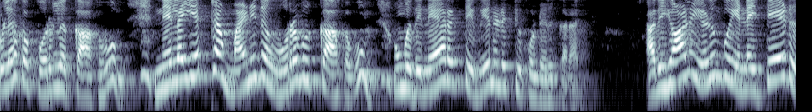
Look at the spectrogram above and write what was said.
உலக பொருளுக்காகவும் நிலையற்ற மனித உறவுக்காகவும் உமது நேரத்தை வீணடித்து கொண்டிருக்கிறாய். அதிகாலை எழும்பு என்னை தேடு.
